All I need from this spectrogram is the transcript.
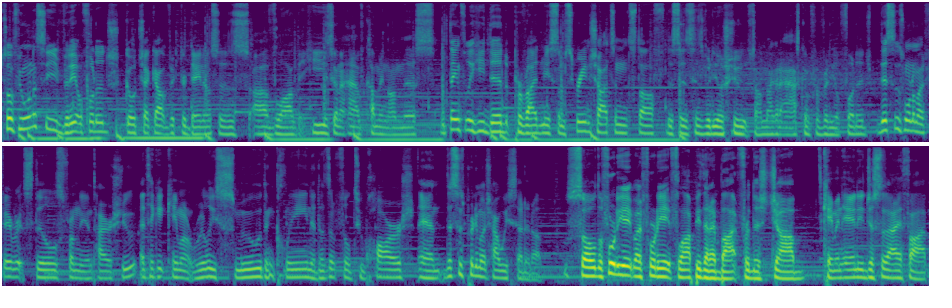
So if you want to see video footage, go check out Victor Danos's uh, vlog that he's going to have coming on this. But thankfully he did provide me some screenshots and stuff. This is his video shoot, so I'm not going to ask him for video footage. This is one of my favorite stills from the entire shoot. I think it came out really smooth and clean. It doesn't feel too harsh. And this is pretty much how we set it up. So the 48 by 48 floppy that I bought for this job came in handy just as I thought.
